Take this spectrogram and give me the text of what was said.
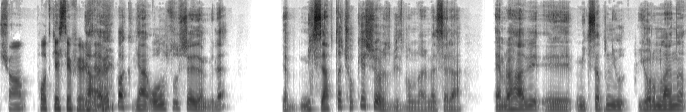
şu an podcast yapıyoruz Ya, yani. evet, bak, yani, olumsuz şeyden bile ya, Mixup'ta çok yaşıyoruz biz bunları mesela. Emrah abi, Mixup'ın yu yorumlarını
